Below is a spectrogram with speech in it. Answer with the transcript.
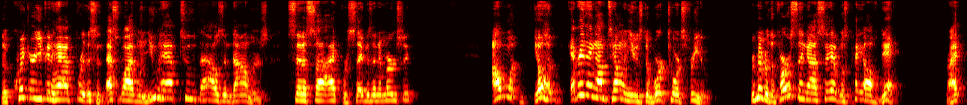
The quicker you can have free, listen, that's why when you have $2,000 set aside for savings and emergency, I want you everything I'm telling you is to work towards freedom. Remember, the first thing I said was pay off debt, right?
